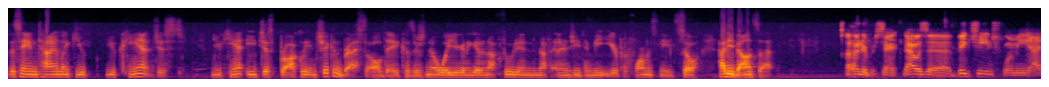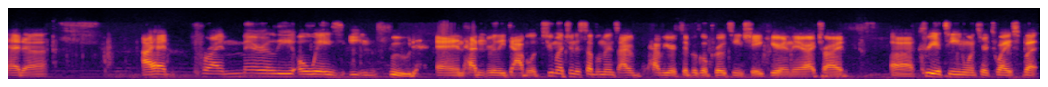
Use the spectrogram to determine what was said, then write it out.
at the same time, like you you can't just you can't eat just broccoli and chicken breast all day because there's no way you're going to get enough food and enough energy to meet your performance needs. So how do you balance that? hundred percent. That was a big change for me. I had uh, I had primarily always eaten food and hadn't really dabbled too much into supplements. I have your typical protein shake here and there. I tried uh, creatine once or twice, but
